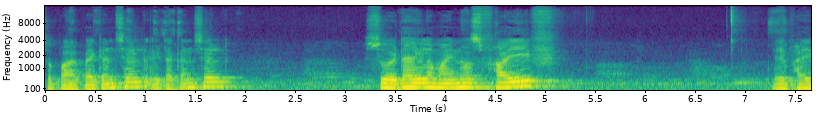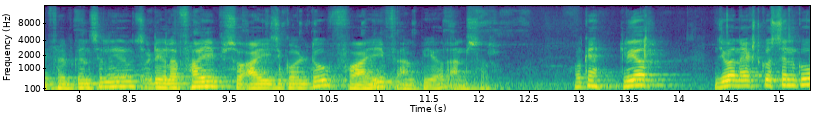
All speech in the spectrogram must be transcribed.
so pi pi cancelled एटा कैनसल्ड সো এটা হয়ে গেল মাইনাস ফাইভ ए फाइव फाइव कैनसल हो five so I is equal to five ampere answer okay clear जीवा नेक्स्ट क्वेश्चन को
